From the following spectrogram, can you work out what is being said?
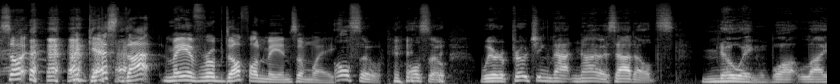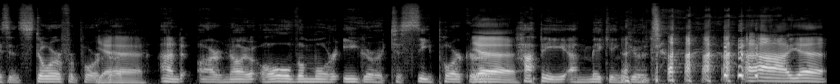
So I, I guess that may have rubbed off on me in some way. Also, also, we're approaching that now as adults, knowing what lies in store for Porker, Yeah. and are now all the more eager to see Porker Yeah. happy and making good. ah, yeah.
